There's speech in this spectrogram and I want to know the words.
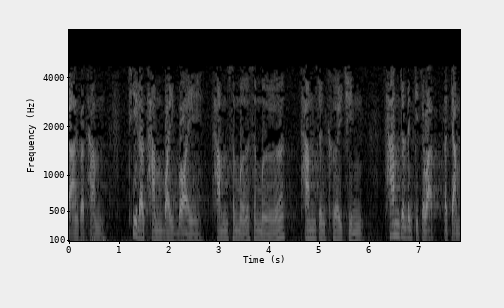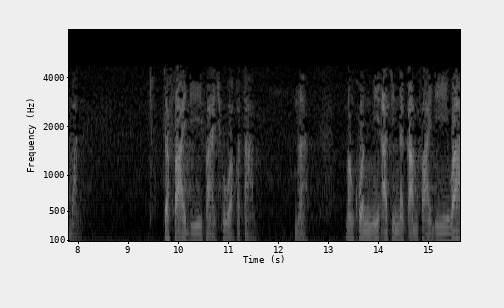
การกระทำที่เราทำบ่อยๆทำเสมอๆทำจนเคยชินทำจนเป็นกิจวัตรประจำวัน จะฝ่ายดีฝ่ายชั่วก็ตามนะบางคนมีอาจินกรรมฝ่ายดีว่า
